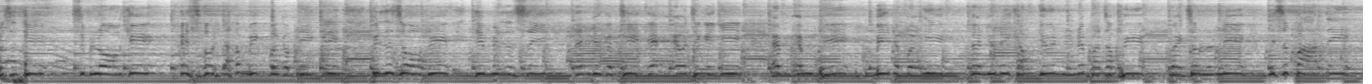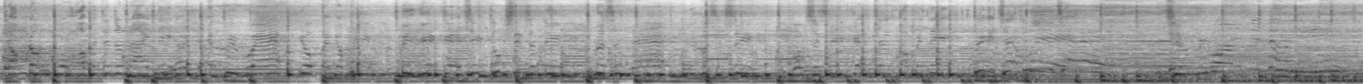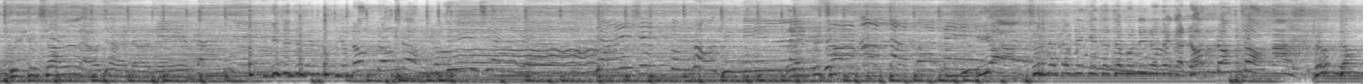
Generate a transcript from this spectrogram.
Bersedi sebelum ki Peso damik bergebdi kiri Pintu sofi dimensi Dan juga T K L T K I M M P B W E นั่นอยู่ในคำยืนอยู่ในปัตตพีแหวกเท่านี้มิสปาร์ตี้ดองดองพงเอาไป Sudah jadi kita temu di Indonesia dong dong dong ah. Dong dong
